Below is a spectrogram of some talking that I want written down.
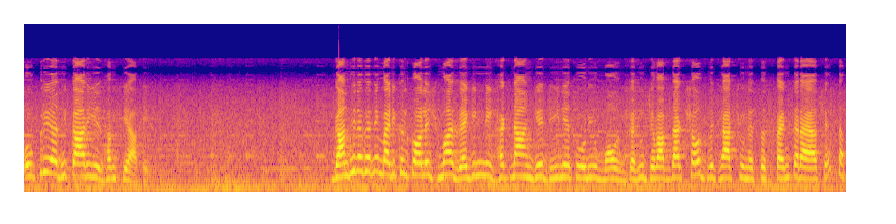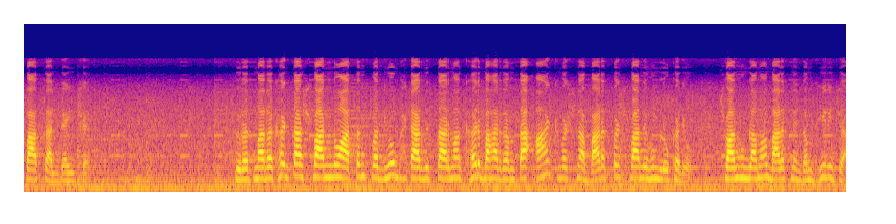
ઉપરી અધિકારીએ ધમકી આપી. ગાંધીનગરની મેડિકલ કોલેજમાં રેગિંગની ઘટના અંગે ડીને તોડ્યું મૌન. કહ્યું, જવાબદાર ચૌદ વિદ્યાર્થીઓને સસ્પેન્ડ કરાયા છે. તપાસ ચાલી રહી છે. સુરતમાં રખડતા શ્વાનનો આતંક વધ્યો. ભટાર વિસ્તારમાં ઘર બહાર રમતા આઠ વર્ષના બાળક પર શ્વાને હુમલો કર્યો. શ્વાન હુમલામાં બાળકને ગંભીર ઇજા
